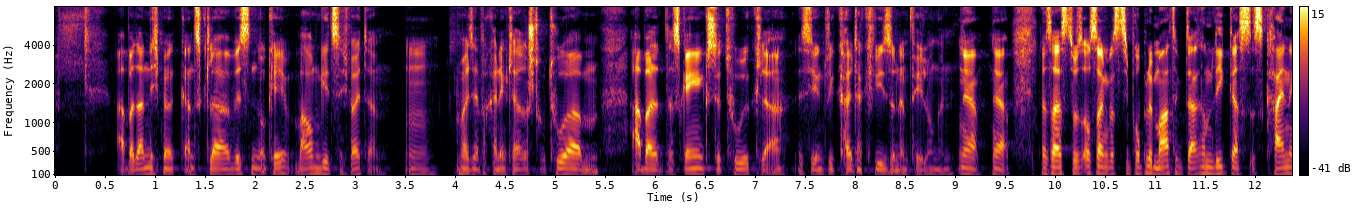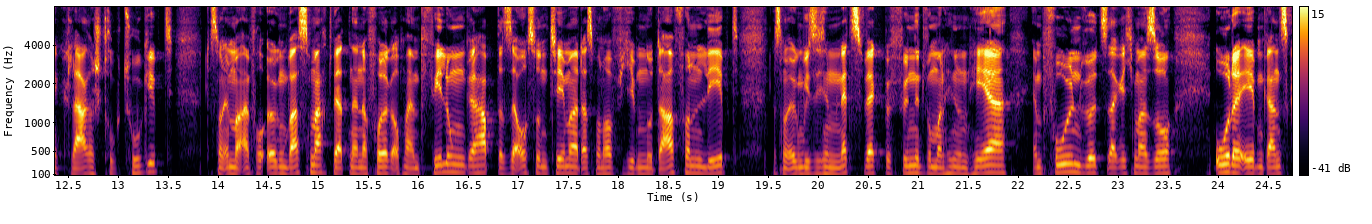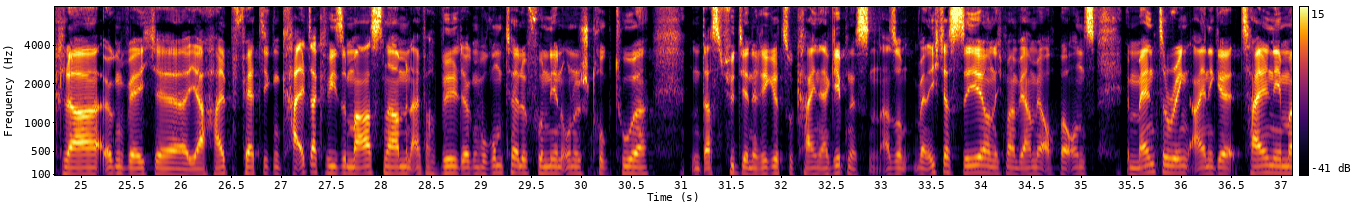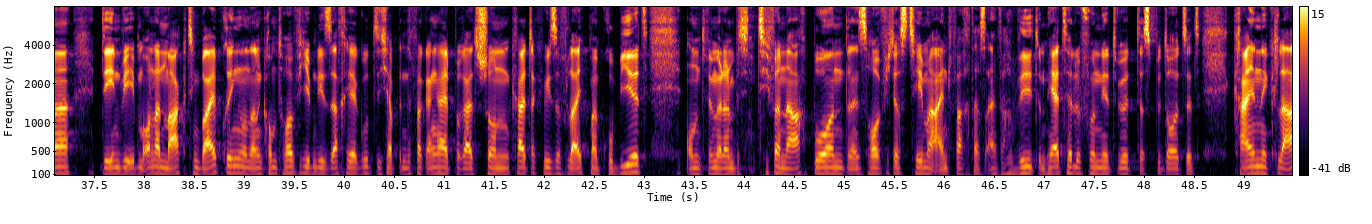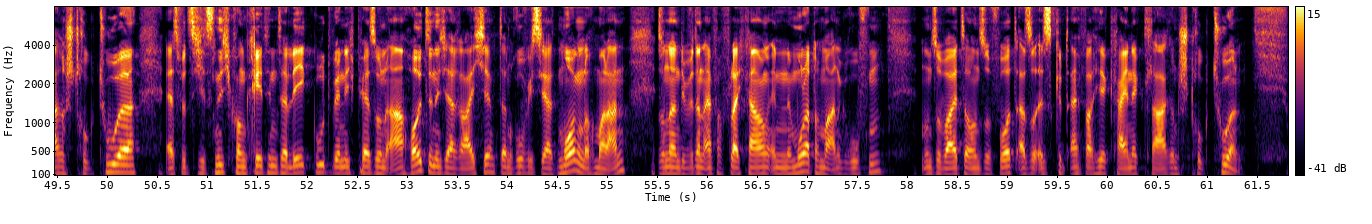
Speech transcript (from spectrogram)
aber dann nicht mehr ganz klar wissen, okay, warum geht es nicht weiter? Mhm. Weil sie einfach keine klare Struktur haben. Aber das gängigste Tool, klar, ist irgendwie Kaltakquise und Empfehlungen. Ja, ja. Das heißt, du wirst auch sagen, dass die Problematik darin liegt, dass es keine klare Struktur gibt, dass man immer einfach irgendwas macht. Wir hatten in der Folge auch mal Empfehlungen gehabt. Das ist ja auch so ein Thema, dass man häufig eben nur davon lebt, dass man irgendwie sich in einem Netzwerk befindet, wo man hin und her empfohlen wird, sage ich mal so. Oder eben ganz klar irgendwelche ja, halbfertigen Kaltakquise-Maßnahmen, einfach wild irgendwo rumtelefonieren ohne Struktur Struktur. Und das führt ja in der Regel zu keinen Ergebnissen. Also wenn ich das sehe, und ich meine, wir haben ja auch bei uns im Mentoring einige Teilnehmer, denen wir eben Online-Marketing beibringen und dann kommt häufig eben die Sache, ja gut, ich habe in der Vergangenheit bereits schon Kaltakquise vielleicht mal probiert und wenn wir dann ein bisschen tiefer nachbohren, dann ist häufig das Thema einfach, dass einfach wild umher telefoniert wird. Das bedeutet keine klare Struktur. Es wird sich jetzt nicht konkret hinterlegt, gut, wenn ich Person A heute nicht erreiche, dann rufe ich sie halt morgen nochmal an, sondern die wird dann einfach vielleicht, keine Ahnung, in einem Monat nochmal angerufen und so weiter und so fort. Also es gibt einfach hier keine klaren Strukturen.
